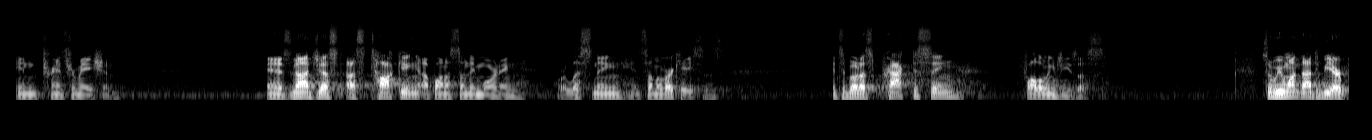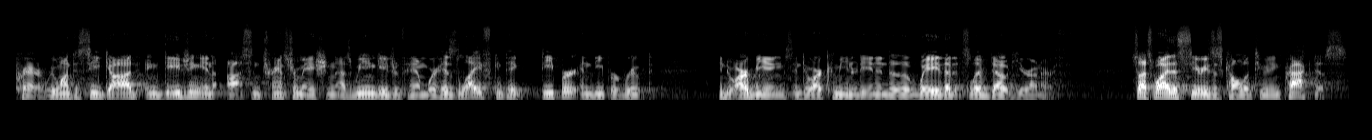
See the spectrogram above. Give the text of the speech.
in transformation. And it's not just us talking up on a Sunday morning or listening in some of our cases, it's about us practicing following Jesus. So, we want that to be our prayer. We want to see God engaging in us in transformation as we engage with Him, where His life can take deeper and deeper root into our beings, into our community, and into the way that it's lived out here on earth. So that's why this series is called a tuning practice.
